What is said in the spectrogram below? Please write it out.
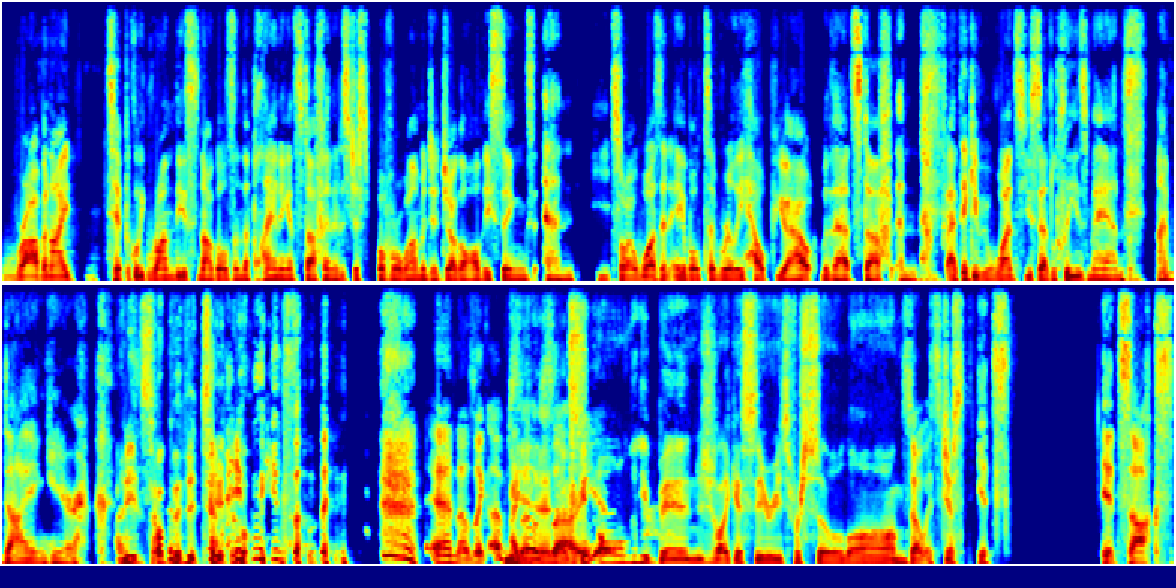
Rob and I typically run these snuggles and the planning and stuff, and it is just overwhelming to juggle all these things. And so I wasn't able to really help you out with that stuff. And I think even once you said, "Please, man, I'm dying here. I need something to do. I need something." And I was like, "I'm Yeah, so that's- I can only binge like a series for so long. So it's just it's it sucks.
